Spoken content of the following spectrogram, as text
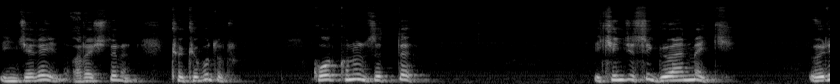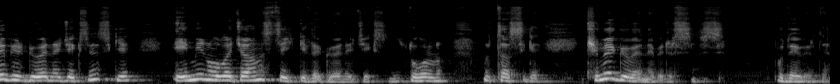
İnceleyin, araştırın. Kökü budur. Korkunun zıttı. İkincisi güvenmek. Öyle bir güveneceksiniz ki emin olacağınız şekilde güveneceksiniz. Doğruluğunu tasdik et. Kime güvenebilirsiniz bu devirde?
